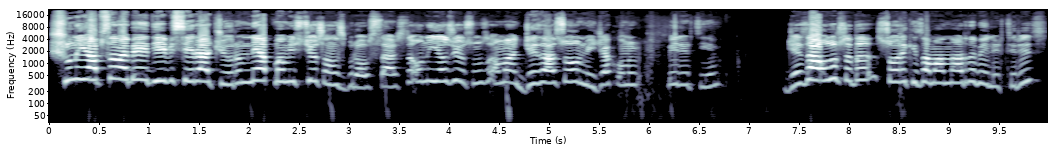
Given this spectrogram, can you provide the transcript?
Şunu yapsana be diye bir seri açıyorum. Ne yapmamı istiyorsanız Brawl Stars'ta onu yazıyorsunuz ama cezası olmayacak. Onu belirteyim. Ceza olursa da sonraki zamanlarda belirtiriz.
